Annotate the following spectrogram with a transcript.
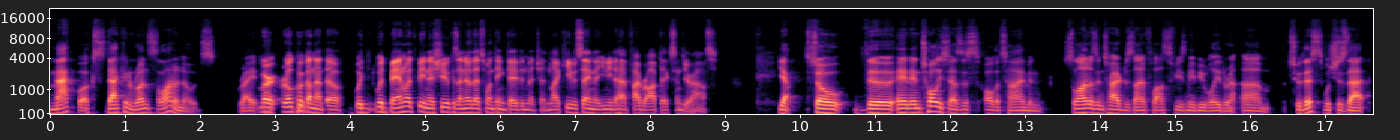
MacBooks that can run Solana nodes, right? Mert, real quick on that though, would would bandwidth be an issue? Because I know that's one thing David mentioned. Like he was saying that you need to have fiber optics into your house. Yeah. So the and and Toly says this all the time, and Solana's entire design philosophy is maybe related um, to this, which is that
